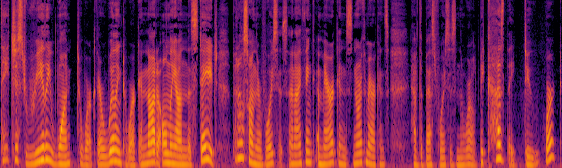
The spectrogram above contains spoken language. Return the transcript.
they just really want to work. They're willing to work, and not only on the stage, but also on their voices. And I think Americans, North Americans, have the best voices in the world because they do work.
